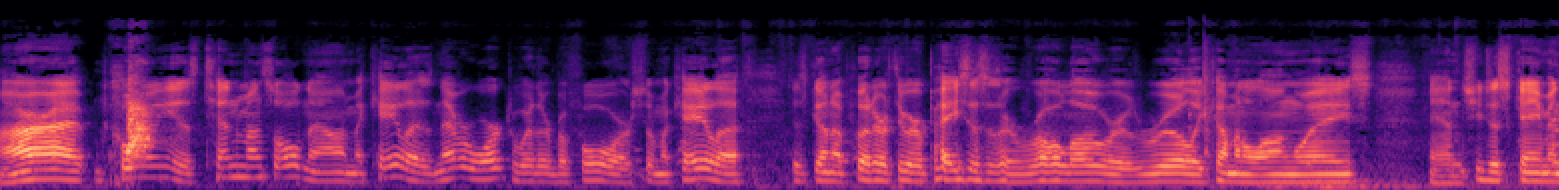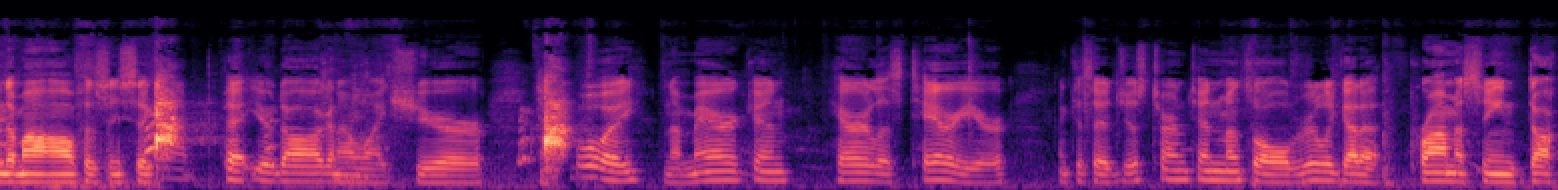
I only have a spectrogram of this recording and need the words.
All right, Koi is 10 months old now, and Michaela has never worked with her before. So Michaela is going to put her through her paces. Her rollover is really coming a long ways. And she just came into my office and she said, Can I pet your dog? And I'm like, Sure. And Koi, an American hairless terrier, like I said, just turned 10 months old, really got a promising dock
